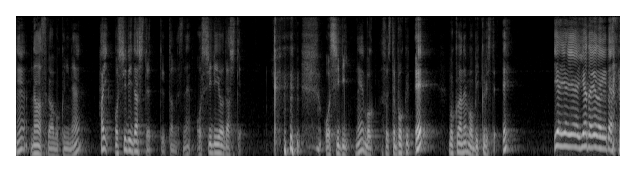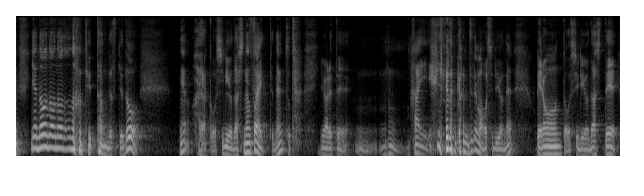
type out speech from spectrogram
ね、ナースが僕にね「はいお尻出して」って言ったんですね。お尻を出して。お尻。ね僕そして僕え？僕はねもうびっくりして「え？いやいやいややだやだやだ。いやノーノーノーノーノー」って言ったんですけど、ね、早くお尻を出しなさいってねちょっと 言われて「うん、うん、はい」みたいな感じで、まあ、お尻をねペローンとお尻を出して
